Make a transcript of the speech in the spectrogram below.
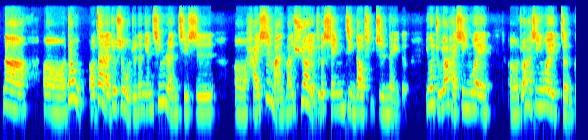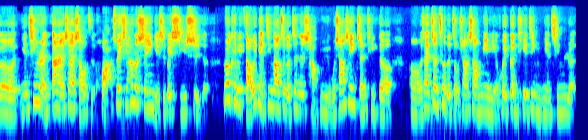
那呃，但哦，再来就是，我觉得年轻人其实呃还是蛮蛮需要有这个声音进到体制内的，因为主要还是因为呃，主要还是因为整个年轻人，当然现在少子化，所以其实他们的声音也是被稀释的。如果可以早一点进到这个政治场域，我相信整体的呃，在政策的走向上面也会更贴近年轻人。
